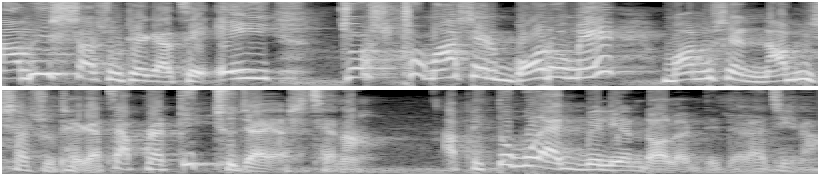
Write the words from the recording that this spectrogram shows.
নাভিশ্বাস উঠে গেছে। এই জ্যৈষ্ঠ মাসের গরমে মানুষের নাভিশ্বাস উঠে গেছে। আপনার কিচ্ছু যায় আসছে না। আপনি তবু এক বিলিয়ন ডলার দিতে রাজি না।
